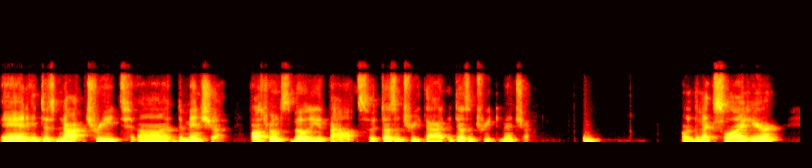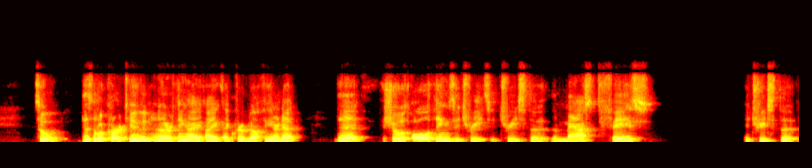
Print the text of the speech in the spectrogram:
and it does not treat uh, dementia. Postural instability is balance, so it doesn't treat that. It doesn't treat dementia. On the next slide here. So this little cartoon, another thing I, I, I cribbed off the internet, that shows all the things it treats. It treats the, the masked face. It treats the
